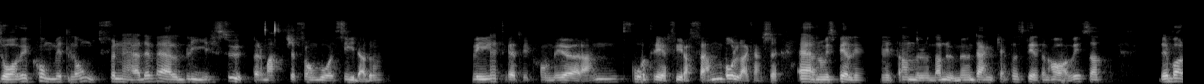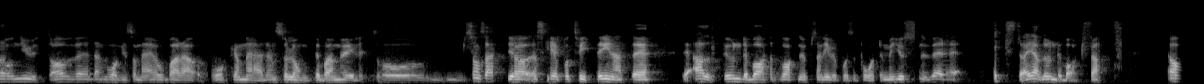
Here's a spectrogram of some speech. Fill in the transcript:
då har vi kommit långt. För när det väl blir supermatcher från vår sida då vet vi att vi kommer göra en två, tre, fyra, fem bollar kanske. Även om vi spelar lite annorlunda nu. Men den kapaciteten har vi. Så att det är bara att njuta av den vågen som är och bara åka med den så långt det bara är möjligt. Och som sagt, jag skrev på Twitter innan att det, det är alltid underbart att vakna upp som Liverpool-supporter, men just nu är det extra jävla underbart för att ja,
